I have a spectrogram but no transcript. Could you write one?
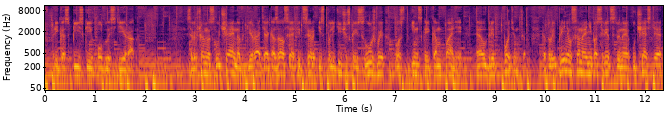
в прикаспийские области Ирана. Совершенно случайно в Герате оказался офицер из политической службы Ост-Индской компании Элдрид Поттинджер, который принял самое непосредственное участие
